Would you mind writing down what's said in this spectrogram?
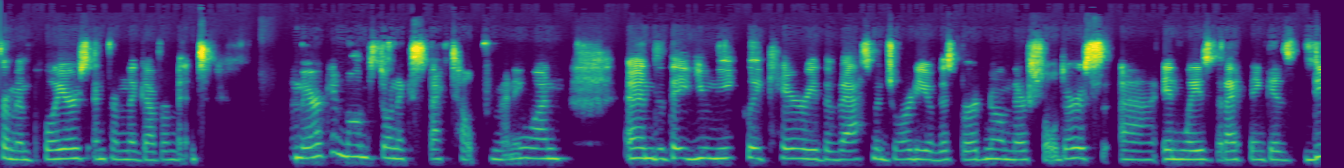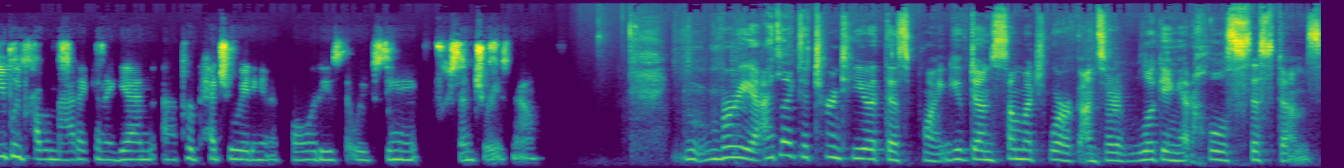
from employers, and from the government. American moms don't expect help from anyone, and they uniquely carry the vast majority of this burden on their shoulders uh, in ways that I think is deeply problematic and again uh, perpetuating inequalities that we've seen for centuries now. Maria, I'd like to turn to you at this point. You've done so much work on sort of looking at whole systems,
